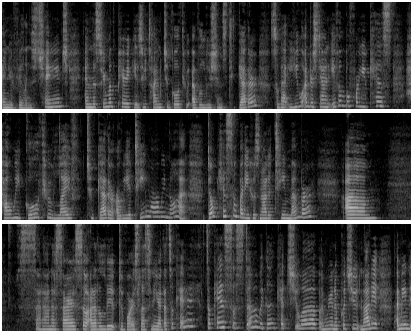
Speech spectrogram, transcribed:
and your feelings change. And this three month period gives you time to go through evolutions together so that you understand, even before you kiss, how we go through life together. Are we a team or are we not? Don't kiss somebody who's not a team member. Um, Sarana, sorry, so out of the loop, divorce lesson here. That's okay. It's okay, sister. We're gonna catch you up and we're gonna put you, not Nadia. I mean,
